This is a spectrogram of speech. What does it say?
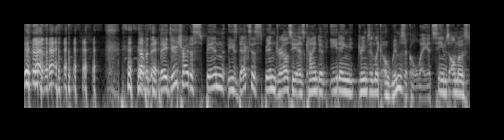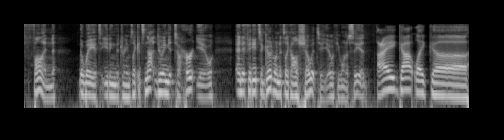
no, but they, they do try to spin these dexes spin Drowzee as kind of eating dreams in like a whimsical way. It seems almost fun the way it's eating the dreams. Like it's not doing it to hurt you. And if it eats a good one, it's like I'll show it to you if you want to see it. I got like uh,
